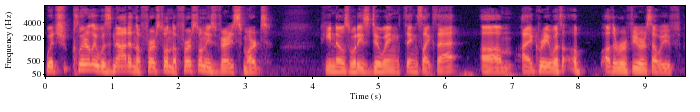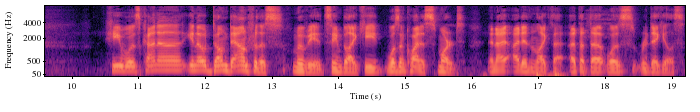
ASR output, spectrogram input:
which clearly was not in the first one. The first one, he's very smart. He knows what he's doing, things like that. Um, I agree with uh, other reviewers that we've. He was kind of, you know, dumbed down for this movie. It seemed like he wasn't quite as smart and I, I didn't like that. I thought that was ridiculous.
